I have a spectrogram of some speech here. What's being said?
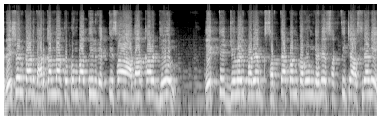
रेशन कार्ड धारकांना कुटुंबातील व्यक्तीसह आधार कार्ड घेऊन एकतीस जुलै पर्यंत सत्यापन करून घेणे सक्तीचे असल्याने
